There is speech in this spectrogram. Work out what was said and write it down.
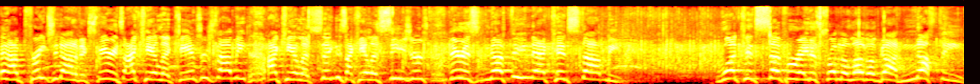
And I'm preaching out of experience. I can't let cancer stop me, I can't let sickness, I can't let seizures. There is nothing that can stop me. What can separate us from the love of God? Nothing.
